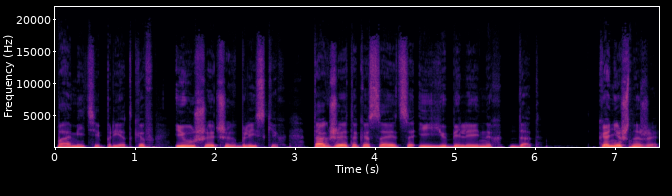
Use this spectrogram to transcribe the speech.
памяти предков и ушедших близких. Также это касается и юбилейных дат. Конечно же,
